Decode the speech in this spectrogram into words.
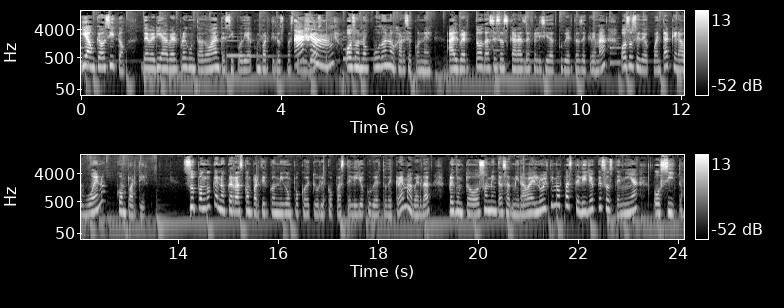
Y aunque Osito debería haber preguntado antes si podía compartir los pastelillos, Oso no pudo enojarse con él. Al ver todas esas caras de felicidad cubiertas de crema, Oso se dio cuenta que era bueno compartir. Supongo que no querrás compartir conmigo un poco de tu rico pastelillo cubierto de crema, ¿verdad? preguntó Oso mientras admiraba el último pastelillo que sostenía Osito.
